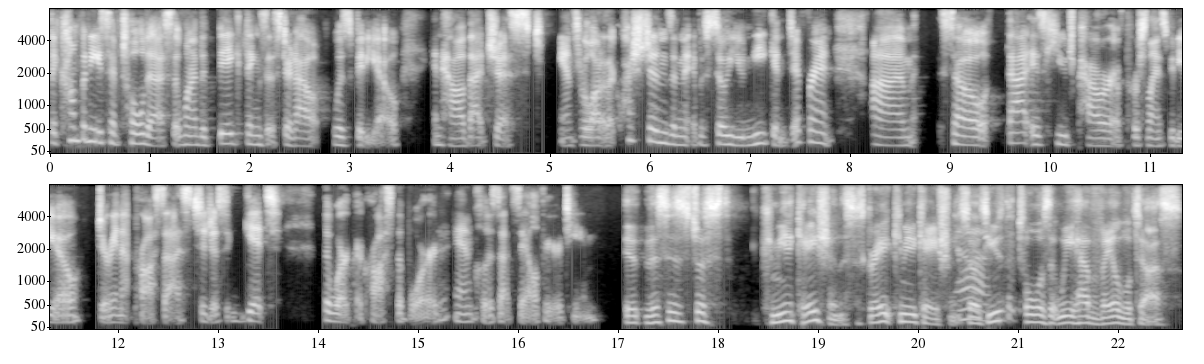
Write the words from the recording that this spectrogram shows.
the companies have told us that one of the big things that stood out was video and how that just answered a lot of their questions and it was so unique and different. Um, So that is huge power of personalized video during that process to just get the work across the board and close that sale for your team. It, this is just communication. This is great communication. Yeah. So it's use the tools that we have available to us.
